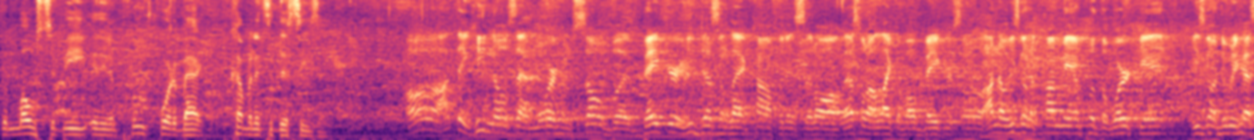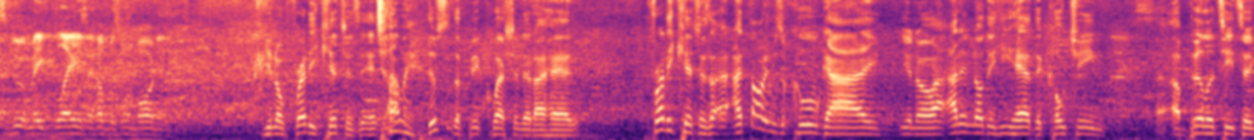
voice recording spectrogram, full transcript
the most to be an improved quarterback coming into this season? oh, I think he knows that more himself. But Baker, he doesn't lack confidence at all. That's what I like about Baker. So I know he's going to come in, put the work in. He's going to do what he has to do and make plays and help us win ball games. You know, Freddie Kitchens. And Tell me. This is a big question that I had. Freddie Kitchens, I, I thought he was a cool guy. You know, I, I didn't know that he had the coaching uh, ability to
